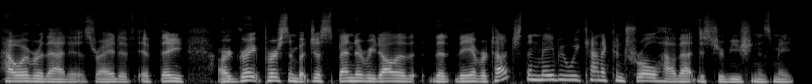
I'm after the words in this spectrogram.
however that is right? If if they are a great person but just spend every dollar that, that they ever touch then maybe we kind of control how that distribution is made.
